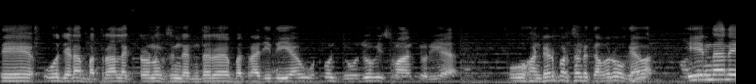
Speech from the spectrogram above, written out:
ਤੇ ਉਹ ਜਿਹੜਾ ਬਤਰਾ ਇਲੈਕਟ੍ਰੋਨਿਕਸ ਨਰਿੰਦਰ ਬਤਰਾ ਜੀ ਦੀ ਆ ਉਹ ਤੋਂ ਜੋ ਜੋ ਵੀ ਸਮਾਨ ਚੋਰੀ ਹੋਇਆ ਉਹ 100% ਕਵਰ ਹੋ ਗਿਆ ਵਾ। ਇਹ ਇਹਨਾਂ ਨੇ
